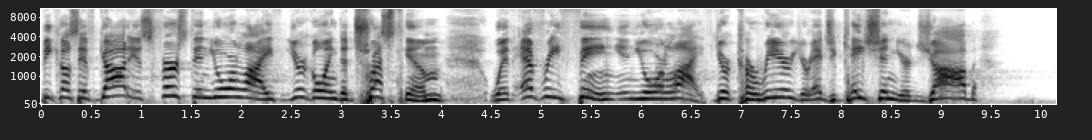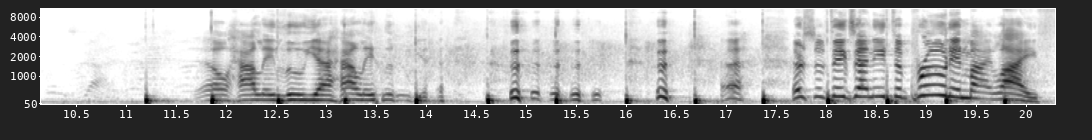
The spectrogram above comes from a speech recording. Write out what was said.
Because if God is first in your life, you're going to trust Him with everything in your life your career, your education, your job. Well, hallelujah, hallelujah. there's some things I need to prune in my life.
